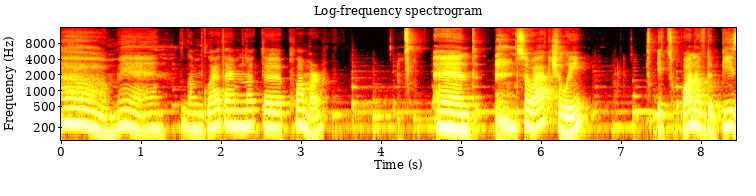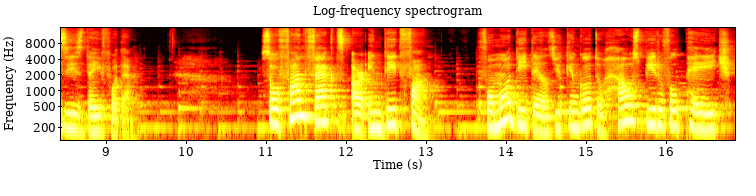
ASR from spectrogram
Oh man, I'm glad I'm not a plumber. And so actually, it's one of the busiest day for them. So fun facts are indeed fun. For more details, you can go to House Beautiful page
